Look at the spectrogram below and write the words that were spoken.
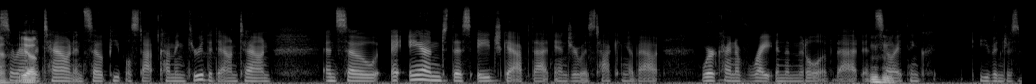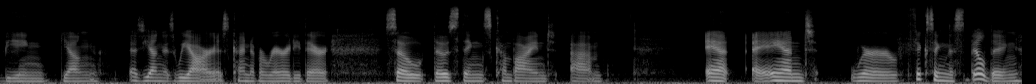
bypass around yep. the town, and so people stopped coming through the downtown, and so and this age gap that Andrew was talking about, we're kind of right in the middle of that, and Mm-hmm. so I think even just being young, as young as we are, is kind of a rarity there. So those things combined, um, and and we're fixing this building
